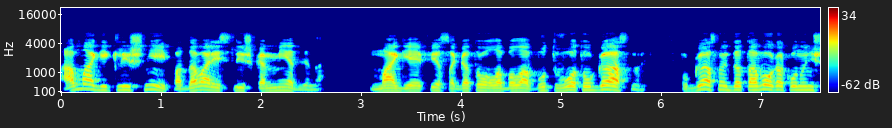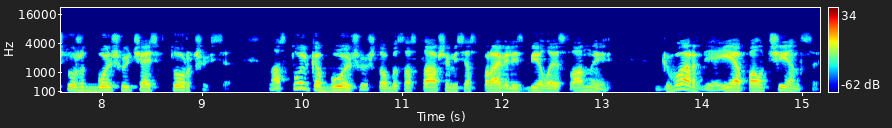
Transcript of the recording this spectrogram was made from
а маги клешней поддавались слишком медленно. Магия Эфеса готова была вот-вот угаснуть. Угаснуть до того, как он уничтожит большую часть вторгшихся настолько большую, чтобы с оставшимися справились белые слоны, гвардия и ополченцы.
